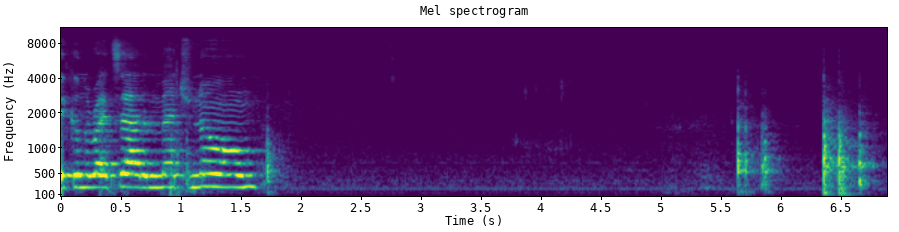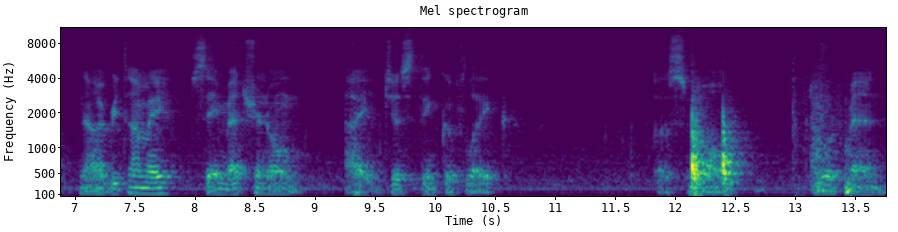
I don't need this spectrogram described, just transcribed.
Stick on the right side of the metronome. Now every time I say metronome, I just think of like a small dwarf man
